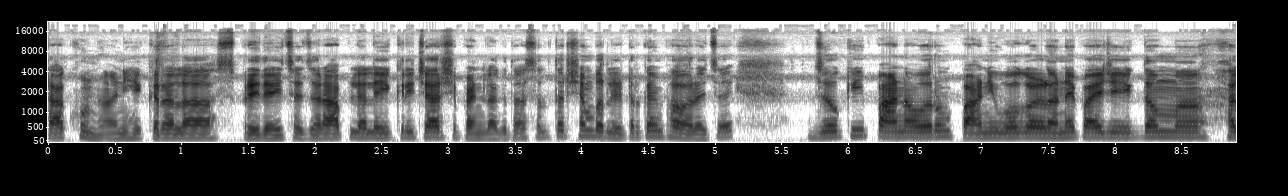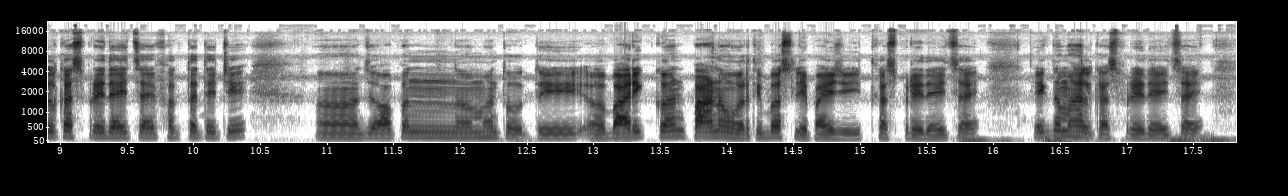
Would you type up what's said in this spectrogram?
टाकून आणि हे करायला स्प्रे द्यायचं आहे जर आपल्याला एकरी चारशे पाणी लागत असेल तर शंभर लिटर कमी फवारायचं आहे जो की पानावरून पाणी वगळलं नाही पाहिजे. एकदम हलका स्प्रे द्यायचा आहे फक्त त्याचे जो आपण म्हणतो ते बारीक कण पानावरती बसले पाहिजे. इतका स्प्रे द्यायचा आहे एकदम हलका स्प्रे द्यायचा आहे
